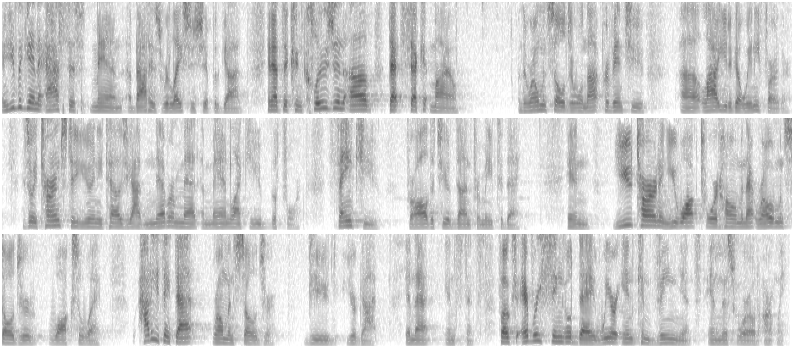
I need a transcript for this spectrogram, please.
And you begin to ask this man about his relationship with God. And at the conclusion of that second mile, the Roman soldier will not prevent you, uh, allow you to go any further. And so he turns to you and he tells you, I've never met a man like you before. Thank you for all that you have done for me today. And you turn and you walk toward home, and that Roman soldier walks away. How do you think that Roman soldier viewed your God? In that instance. Folks, every single day we are inconvenienced in this world, aren't we?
